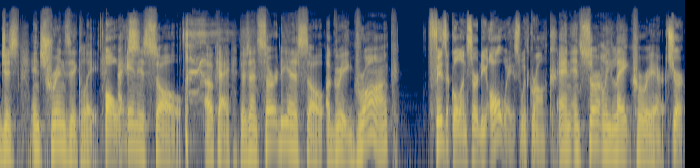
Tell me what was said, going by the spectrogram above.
just intrinsically Always. in his soul. Okay, there's uncertainty in his soul. Agree. Gronk, Physical uncertainty always with Gronk. and and certainly late career. Sure.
